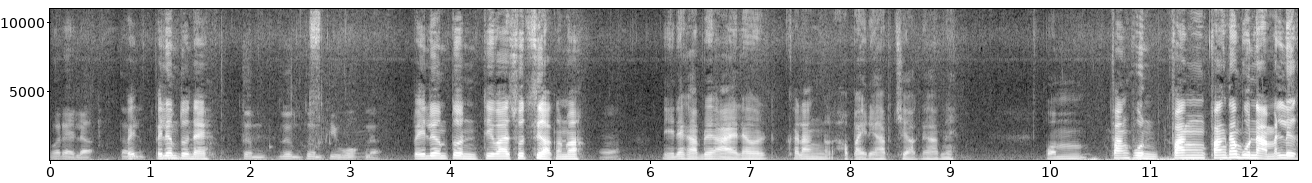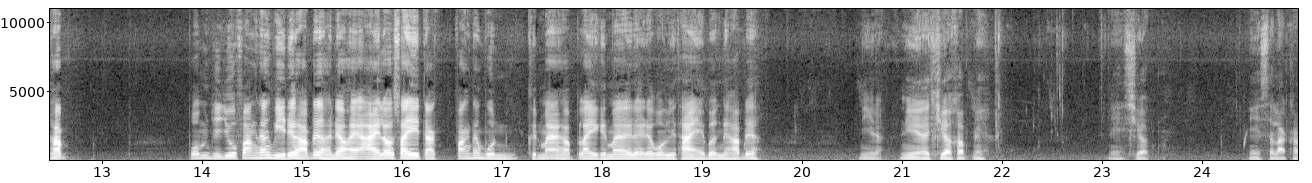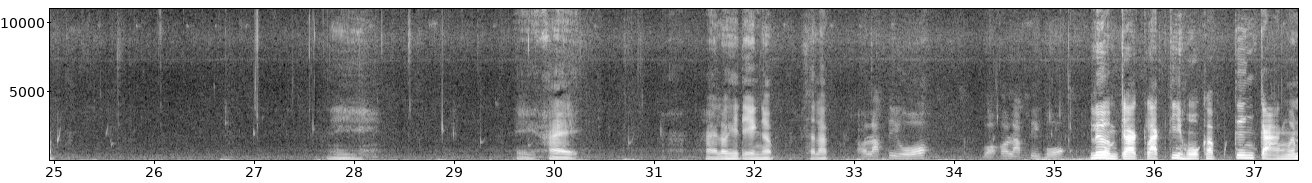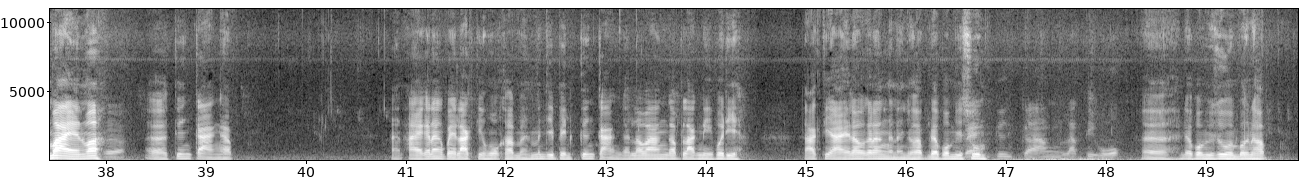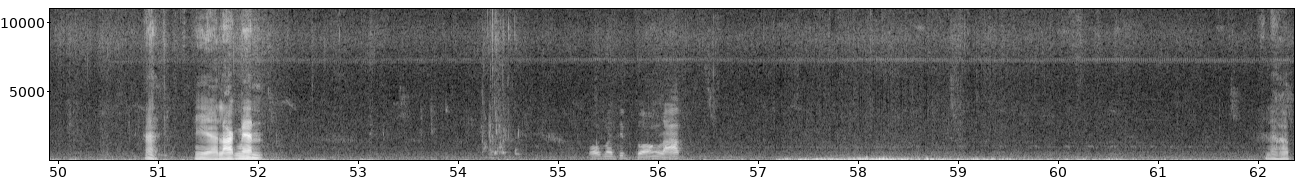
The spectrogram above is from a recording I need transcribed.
บ่ได้แล้วต้องไปไปเริ่มต้นไหนเติมเริ่มต้นที่หกแล้วไปเริ่มต้นที่ว่าสุดเสือกกันวะเออนี่นะครับด้วยอายแล้วกำลังเอาไปด้วยครับ เชือกนะครับนี่ผมฟังพุ่นฟังฟังทั้งพุ่นน้ำมันลึกครับ ผมจะอยู่ฟังทั้งผีด้วยครับเด้อเดี๋ยวให้อายแล้วใส่จากฟังทั้งพุ่นขึ้นมาครับไล่ขึ้นมาเลยเดี๋ยวผมจะถ่ายให้เบิ้งนะครับเด้อนี่แหละนี่แหละเชือกครับนี่นี่เชือกนี่สลักครับนี่ นี่ให้ให้เราเฮ็ดเองครับสลักเอาลักที่หกบอกเขาลักที่หกเริ่มจากลักที่หกครับกึ่งกลางมันว่าเห็นปะเออเออกึ่งกลางครับอันไอายก็นั่งไปลักที่หกครับมันมันจะเป็นกึ่งกลางกันระหว่างกับลักนี่พอดีลักที่ไอายเราก็นั่งกันนั่นอยู่ครับเดี๋ยวผมจะซูมแบ่งกึ่งกลางลักที่หกเออเดี๋ยวผมจะซูมให้เบิ้งนะครับอะนี่ลักนั่นพอมาสิบสองลัก นะครับ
